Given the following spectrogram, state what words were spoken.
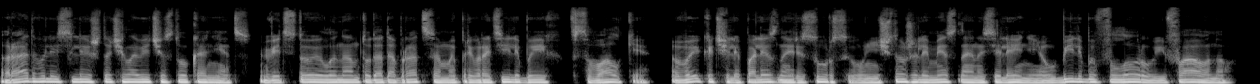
Радовались ли, что человечеству конец? Ведь стоило нам туда добраться, мы превратили бы их в свалки, выкачали полезные ресурсы, уничтожили местное население, убили бы флору и фауну,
